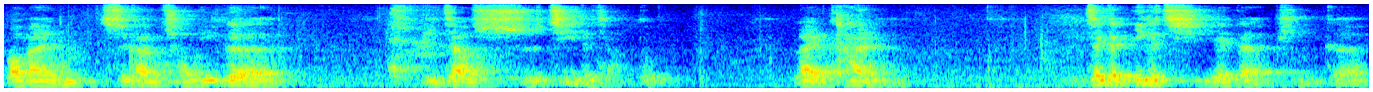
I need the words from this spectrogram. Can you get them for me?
我们是看从一个比较实际的角度来看这个一个企业的品格、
